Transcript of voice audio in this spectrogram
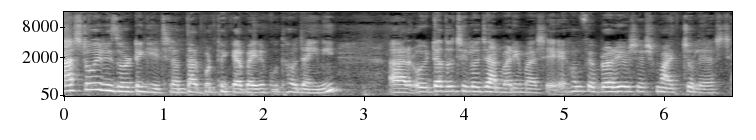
লাস্ট ওই রিসোর্টে গিয়েছিলাম তারপর থেকে আর বাইরে কোথাও যাইনি। আর ওইটা তো ছিল জানুয়ারি মাসে। এখন ফেব্রুয়ারিও শেষ মার্চ চলে আসছে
